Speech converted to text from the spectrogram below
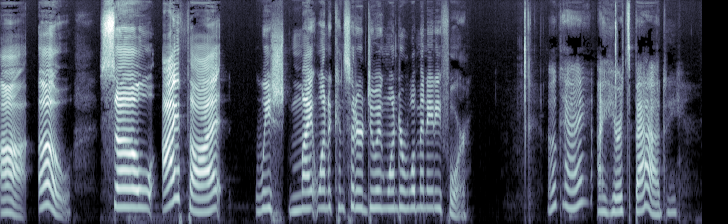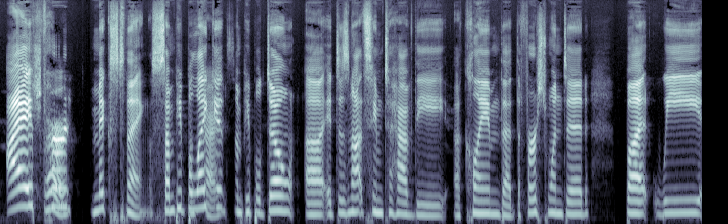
Ah, oh, so I thought we sh- might want to consider doing Wonder Woman 84. okay. I hear it's bad. I've Sure. heard mixed things. Some people like it, some people don't. Uh, it does not seem to have the acclaim that the first one did, but we,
